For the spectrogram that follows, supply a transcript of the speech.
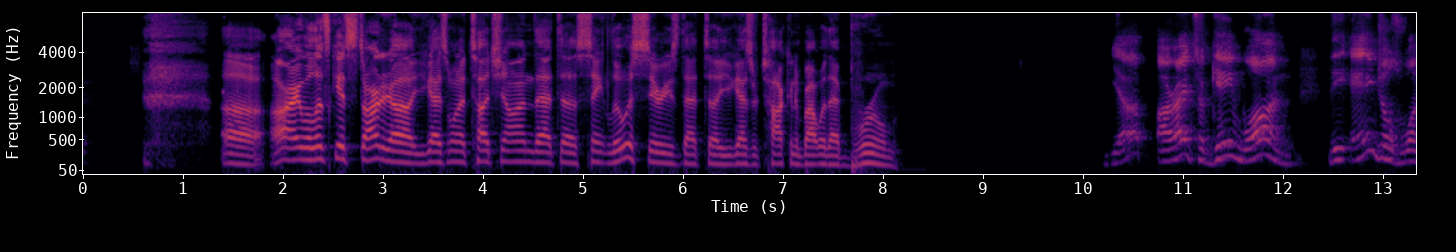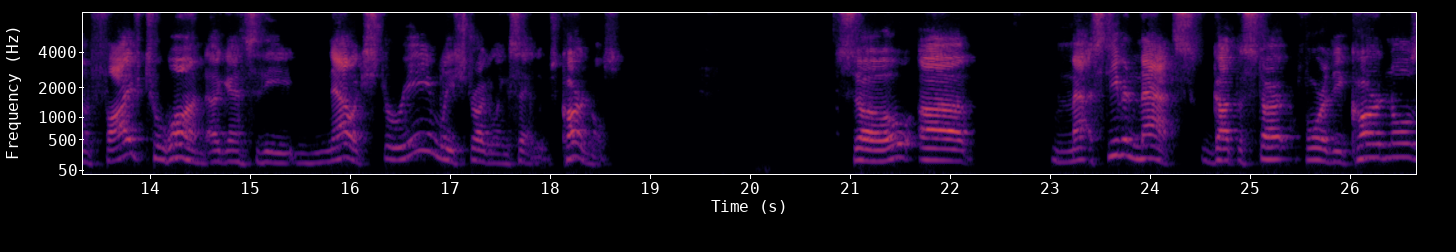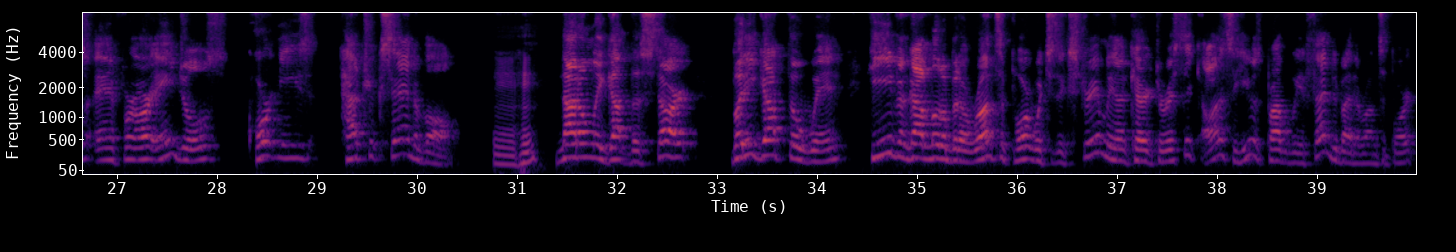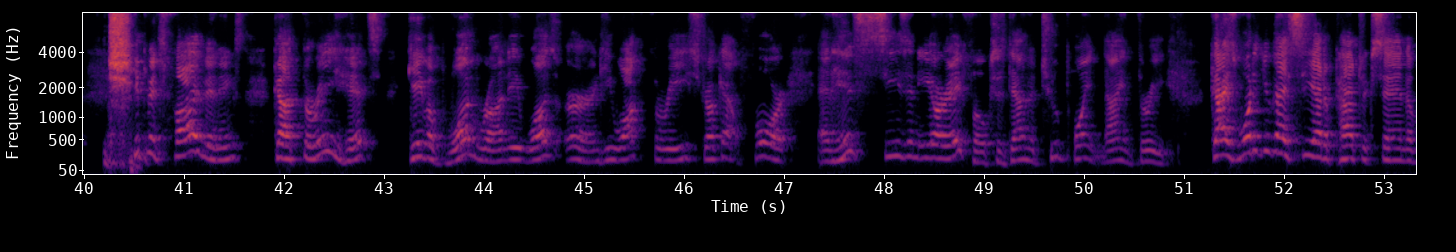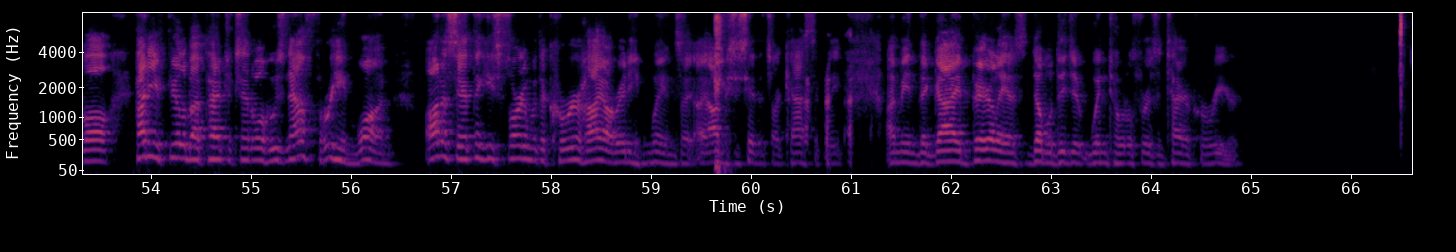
uh, all right. Well, let's get started. Uh, you guys want to touch on that uh, St. Louis series that uh, you guys are talking about with that broom? Yep. All right. So game one, the Angels won five to one against the now extremely struggling St. Louis Cardinals. So, uh, Matt, Steven Matz got the start for the Cardinals, and for our Angels, Courtney's Patrick Sandoval. Mm-hmm. Not only got the start, but he got the win. He even got a little bit of run support, which is extremely uncharacteristic. Honestly, he was probably offended by the run support. he pitched five innings, got three hits, gave up one run. It was earned. He walked three, struck out four, and his season ERA, folks, is down to 2.93. Guys, what did you guys see out of Patrick Sandoval? How do you feel about Patrick Sandoval, who's now three and one? Honestly, I think he's flirting with a career high already in wins. I, I obviously say that sarcastically. I mean, the guy barely has double digit win totals for his entire career.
